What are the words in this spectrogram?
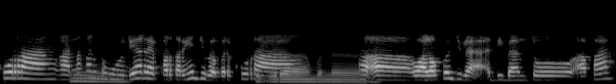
kurang. Karena kan Hmm. kemudian reporternya juga berkurang. Kurang bener. Heeh, walaupun juga dibantu apa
